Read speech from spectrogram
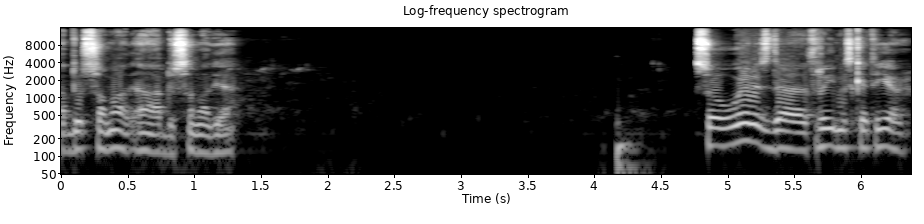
Abdul Samad, ah, Abdul Samad, yeah. So where is the three musketeer?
